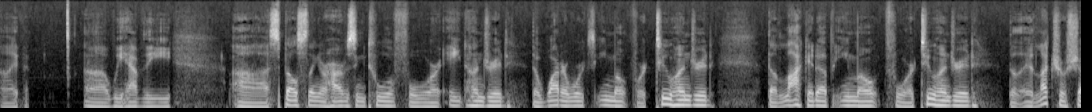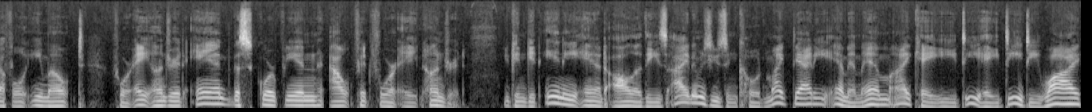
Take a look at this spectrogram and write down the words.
Uh, we have the uh, Spell Slinger harvesting tool for 800, the Waterworks emote for 200, the Lock It Up emote for 200 the Electro Shuffle emote for 800, and the Scorpion outfit for 800. You can get any and all of these items using code MikeDaddy, M M M I K E D A D D Y,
